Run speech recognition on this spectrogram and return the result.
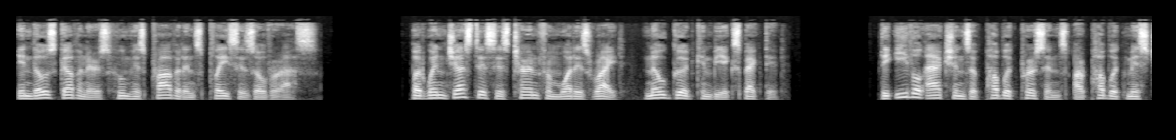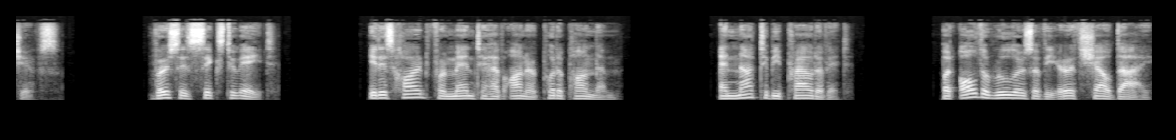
in those governors whom his providence places over us. But when justice is turned from what is right, no good can be expected. The evil actions of public persons are public mischiefs. Verses 6 to 8. It is hard for men to have honor put upon them. And not to be proud of it. But all the rulers of the earth shall die,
